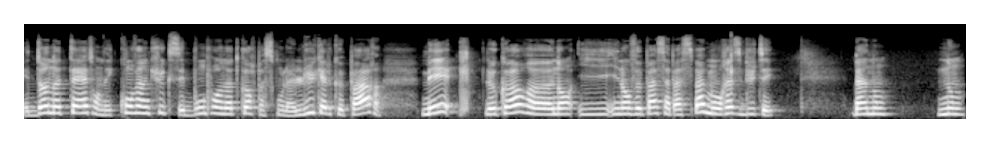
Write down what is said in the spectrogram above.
mais dans notre tête, on est convaincu que c'est bon pour notre corps parce qu'on l'a lu quelque part, mais le corps, euh, non, il n'en veut pas, ça passe pas, mais on reste buté. Ben non, non.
